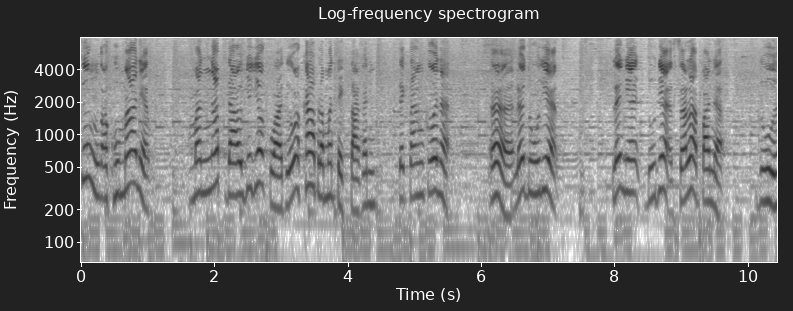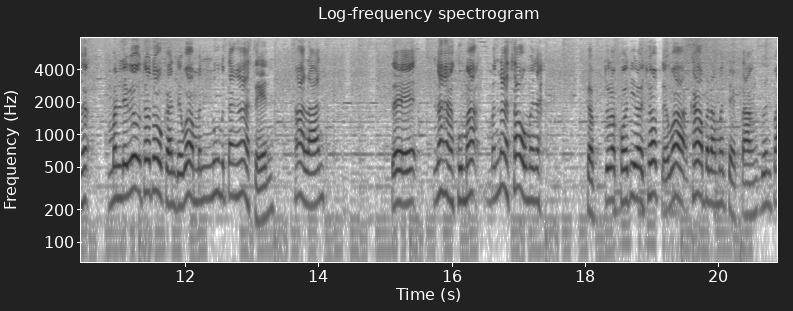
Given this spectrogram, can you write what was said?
ซึ่งอาคุมะเนี่ย มันนับดาวเยอะๆกว่าแต่ว่าค่าพลังมันแตกต่างกันแตกต่างเกินอะ เออ แล้วดูเนี่ยแล้วเนี่ยดูเนี่ยสาราปันอะดูฮะมันเลเวลเท่าๆกัน แต่ว่ามันนู่นมันตั้งห้าแสนห้าล้าน แต่นาฮาคุมะมันน่าเศร้าไหมนะกับตัวละครที่เราชอบแต่ว่าค่าพลังมันแตกต่างเกินไป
